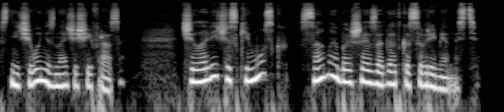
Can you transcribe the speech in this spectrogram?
с ничего не значащей фразы. Человеческий мозг – самая большая загадка современности.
